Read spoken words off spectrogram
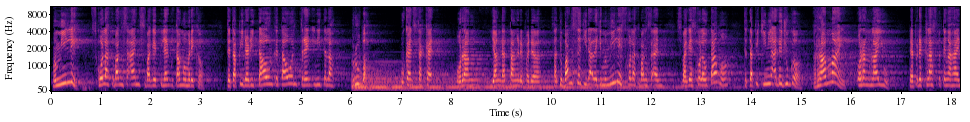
memilih sekolah kebangsaan sebagai pilihan utama mereka. Tetapi dari tahun ke tahun trend ini telah berubah. Bukan setakat orang yang datang daripada satu bangsa tidak lagi memilih sekolah kebangsaan sebagai sekolah utama tetapi kini ada juga ramai orang Melayu daripada kelas pertengahan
